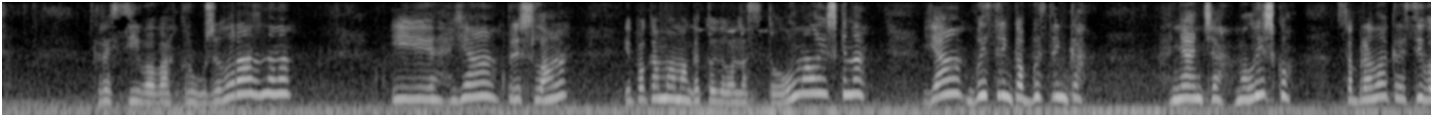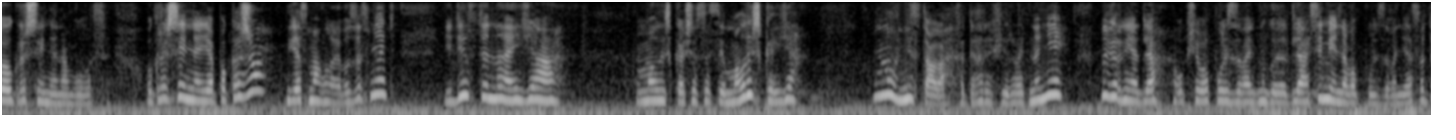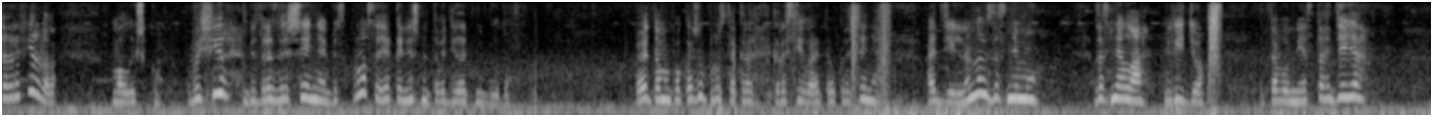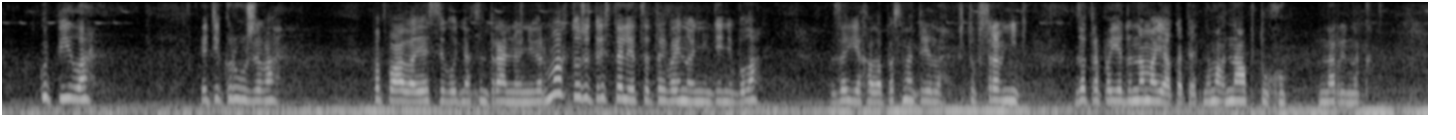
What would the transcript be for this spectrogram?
красивого кружева разного. И я пришла, и пока мама готовила на стол малышкина, я быстренько-быстренько нянча малышку собрала красивое украшение на волосы. Украшение я покажу, я смогла его заснять. Единственное, я, малышка еще совсем малышка, и я ну, не стала фотографировать на ней. Ну, вернее, для общего пользования, ну, для семейного пользования. Я сфотографировала малышку. В эфир без разрешения, без спроса я, конечно, этого делать не буду. Поэтому покажу просто красивое это украшение отдельно. Ну и засниму, засняла видео того места, где я купила эти кружева. Попала я сегодня в центральный универмаг, тоже 300 лет с этой войной нигде не была. Заехала, посмотрела, чтобы сравнить. Завтра поеду на маяк опять, на, на Аптуху, на рынок.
